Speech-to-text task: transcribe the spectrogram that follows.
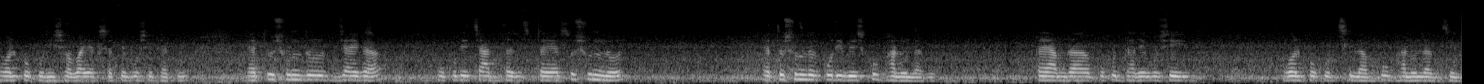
গল্প করি, সবাই একসাথে বসে থাকি। এত সুন্দর জায়গা, পুকুরের চারধারটা এত সুন্দর। এত সুন্দর পরিবেশ, খুব ভালো লাগে। তাই আমরা পুকুর ধারে বসেই গল্প করছিলাম, খুব ভালো লাগছিল।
